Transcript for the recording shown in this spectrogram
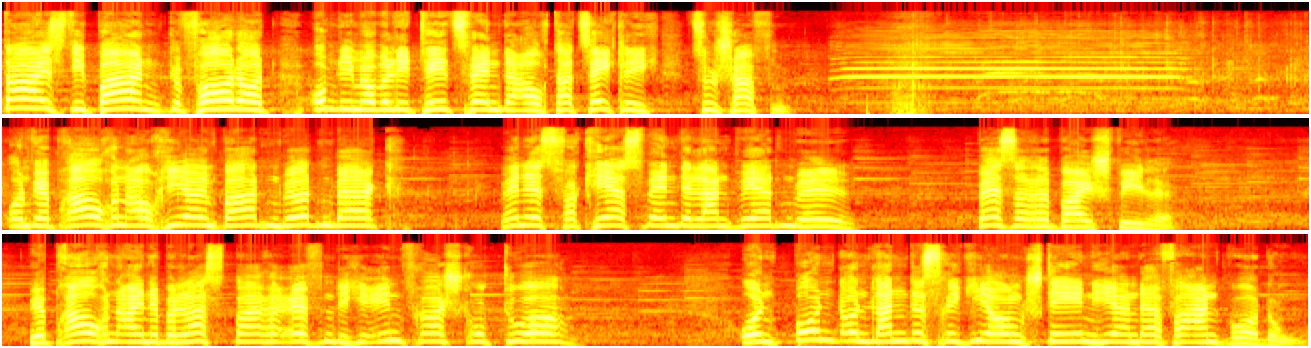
Da ist die Bahn gefordert, um die Mobilitätswende auch tatsächlich zu schaffen. Und wir brauchen auch hier in Baden-Württemberg, wenn es Verkehrswendeland werden will, bessere Beispiele. Wir brauchen eine belastbare öffentliche Infrastruktur und Bund und Landesregierung stehen hier in der Verantwortung.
